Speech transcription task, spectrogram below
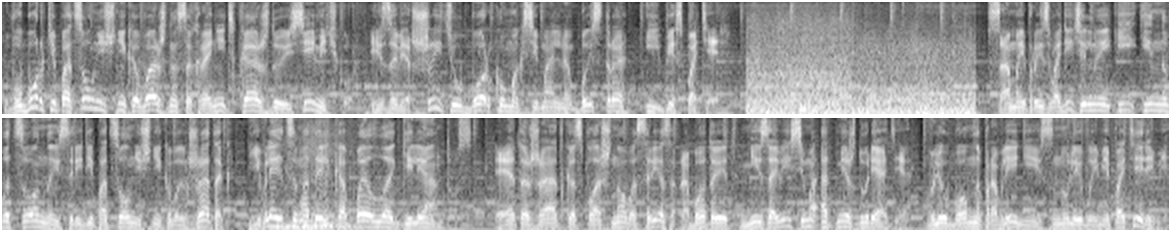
В уборке подсолнечника важно сохранить каждую семечку и завершить уборку максимально быстро и без потерь. Самой производительной и инновационной среди подсолнечниковых жаток является модель Capella Geliantus. Эта жатка сплошного среза работает независимо от междурядия, в любом направлении с нулевыми потерями.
